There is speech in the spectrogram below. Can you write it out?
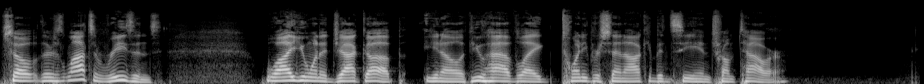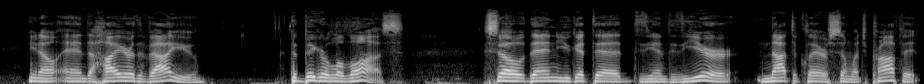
So there's lots of reasons why you want to jack up you know, if you have like 20% occupancy in Trump Tower, you know, and the higher the value, the bigger the loss. So then you get the, the end of the year, not declare so much profit,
